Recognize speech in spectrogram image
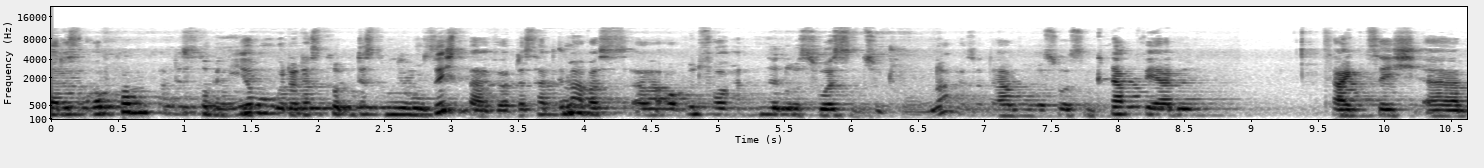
Ja, das Aufkommen von Diskriminierung oder dass Diskriminierung sichtbar wird, das hat immer was äh, auch mit vorhandenen Ressourcen zu tun. Ne? Also da, wo Ressourcen knapp werden, zeigt sich ähm,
